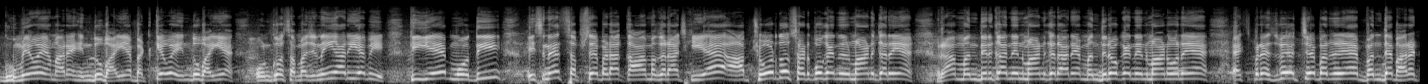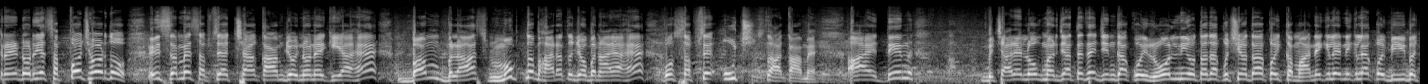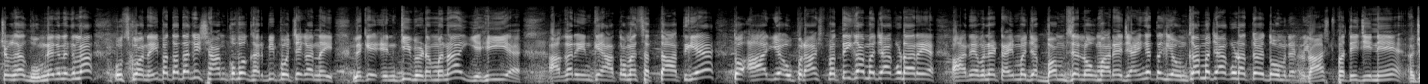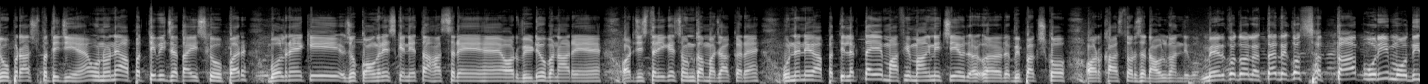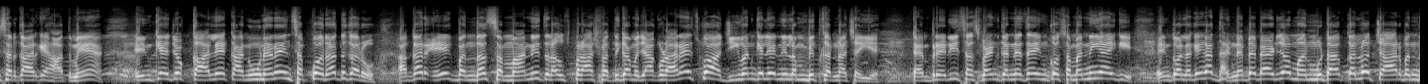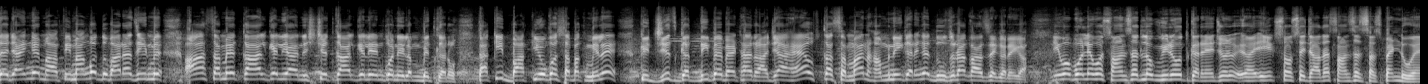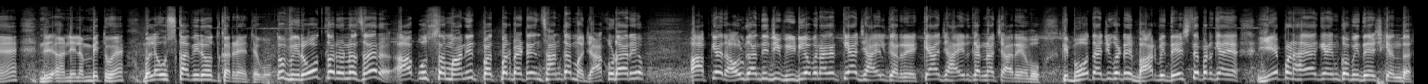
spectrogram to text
घूमे हुए हमारे हिंदू भाई हैं, भटके हुए हिंदू भाई हैं, उनको समझ नहीं आ रही है अभी कि ये मोदी इसने सबसे बड़ा काम अगर आज किया है, आप छोड़ दो, सड़कों का निर्माण कर रहे हैं, राम मंदिर का निर्माण करा रहे हैं, मंदिरों के निर्माण हो रहे हैं, एक्सप्रेसवे अच्छे बन रहे हैं। वंदे भारत ट्रेन हो रही है सबको छोड़ दो। इस समय सबसे अच्छा काम जो इन्होंने किया है, बम ब्लास्ट मुक्त भारत जो बनाया है, वो सबसे उच्च काम है। आए दिन बेचारे लोग मर जाते थे, जिनका कोई रोल नहीं होता था, कुछ नहीं होता कोई कमाने के लिए निकला, कोई बीवी बच्चों के साथ घूमने के निकला, उसको नहीं पता था कि शाम को वो घर भी पहुंचेगा नहीं। लेकिन इनकी विडंबना यही है। अगर इनके हाथों में सत्ता आती है तो आज ये उपराष्ट्रपति का मज़ाक उड़ा रहे हैं। आने वाले टाइम में जब बम से लोग मारे जाएँगे तो ये उनका मज़ाक उड़ाते हुए दो मिनट राष्ट्रपति जी ने, जो उपराष्ट्रपति जी हैं, उन्होंने आपत्ति भी जताई इसके ऊपर। बोल रहे हैं कि जो कांग्रेस के नेता हंस रहे हैं और वीडियो बना रहे हैं और जिस तरीके से उनका मज़ाक कर रहे हैं, उन्होंने आपत्ति, लगता है ये माफ़ी मांगनी चाहिए विपक्ष को और खासतौर से राहुल गांधी को। मेरे को तो लगता है देखो सत्ता पूरी मोदी सरकार के हाथ में है। इनके जो काले कानून है ना इन सबको रद्द करो। अगर एक बंदा सम्मानित उपराष्ट्रपति का मज़ाक उड़ा रहा है इसको आजीवन के लिए निलंबित करना चाहिए। टेम्परेरी सस्पेंड करने से इनको समझ नहीं आएगी। इनको लगेगा धरने पे बैठ जाओ मन मुटाव कर लो चार बंदे जाएँगे माफ़ी मांगो दोबारा सीट में आज समय काल के लिए अनिश्चित काल के लिए इनको निलंबित करो ताकि बाकियों को सबक मिले कि जिस गद्दी पे बैठा राजा है उसका सम्मान हम नहीं करेंगे दूसरा कहाँ से करेगा? नहीं वो बोले वो सांसद लोग विरोध कर रहे हैं जो एक सौ से ज़्यादा सांसद सस्पेंड हुए हैं निलंबित हुए हैं। बोले, उसका विरोध कर रहे थे वो। तो विरोध करो ना, सर। आप उस सम्मानित पद पर बैठे इंसान का मज़ाक उड़ा रहे हो। आपके राहुल गांधी जी वीडियो बनाकर क्या ज़ाहिर कर रहे हैं, क्या ज़ाहिर करना चाह रहे हैं वो? कि बहुत एजुकेटेड, बाहर विदेश से पर क्या है। ये पढ़ाया गया इनको विदेश के अंदर।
